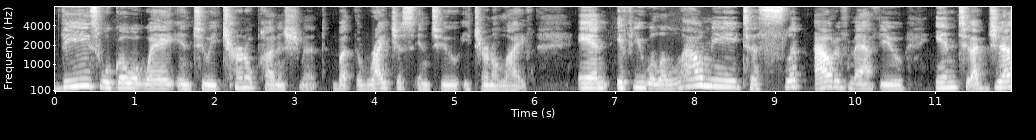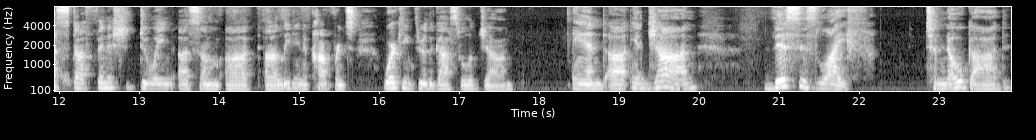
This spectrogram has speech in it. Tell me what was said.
these will go away into eternal punishment, but the righteous into eternal life. And if you will allow me to slip out of Matthew into, I've just uh, finished doing uh, some uh, uh leading a conference working through the Gospel of John. And uh, in John, this is life to know God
